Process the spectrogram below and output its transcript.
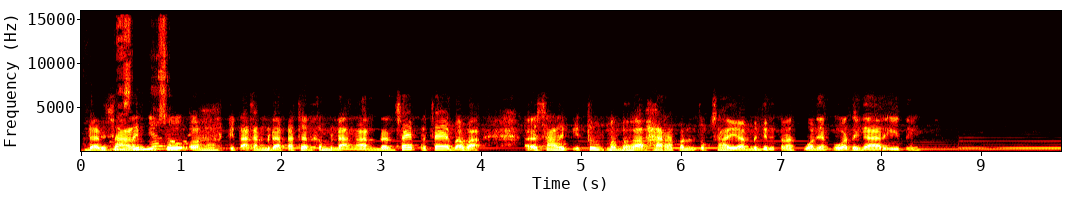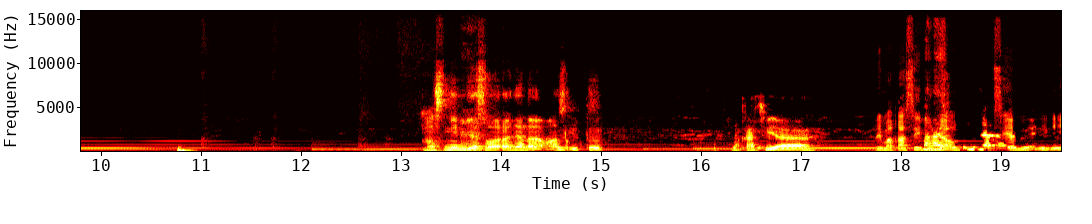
dari salib itu uh, kita akan mendapatkan kemenangan dan saya percaya bahwa uh, salib itu membawa harapan untuk saya menjadi transpuan yang kuat hingga hari ini Mas Nindya suaranya nggak masuk. Begitu. Makasih ya. Terima kasih Bunda untuk kesaksiannya ini.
